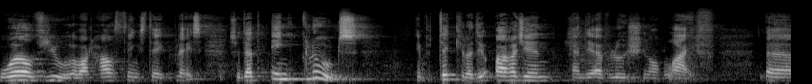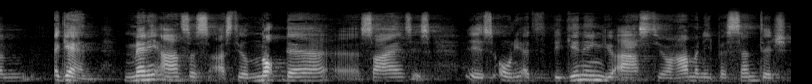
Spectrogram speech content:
worldview about how things take place. So that includes, in particular, the origin and the evolution of life. Um, again, Many answers are still not there. Uh, science is, is only at the beginning. You asked you know, how many percentage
